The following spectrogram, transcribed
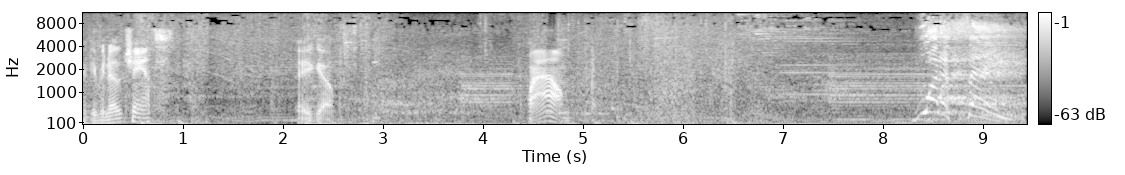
I'll give you another chance. There you go. Wow. What a save!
